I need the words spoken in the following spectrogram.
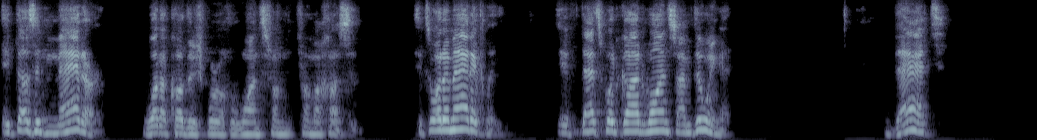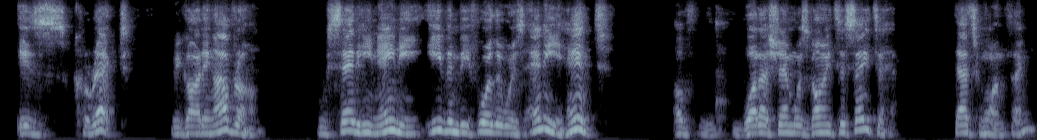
it doesn't matter what a Baruch Hu wants from, from a Chassid. It's automatically. If that's what God wants, I'm doing it that is correct regarding Avraham, who said Hineni even before there was any hint of what Hashem was going to say to him. That's one thing.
